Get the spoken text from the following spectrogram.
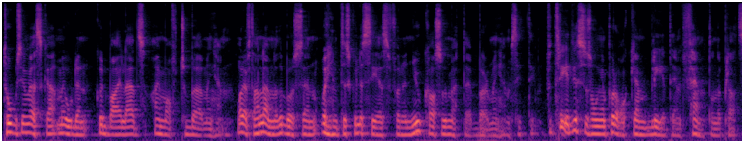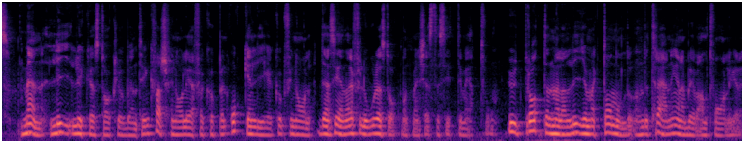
tog sin väska med orden “Goodbye lads, I'm off to Birmingham” varefter han lämnade bussen och inte skulle ses förrän Newcastle mötte Birmingham City. För tredje säsongen på raken blev det en femtonde plats. Men Lee lyckades ta klubben till en kvartsfinal i FA-cupen och en ligacupfinal. Den senare förlorades dock mot Manchester City med 1-2. Utbrotten mellan Lee och McDonald under träningarna blev allt vanligare.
